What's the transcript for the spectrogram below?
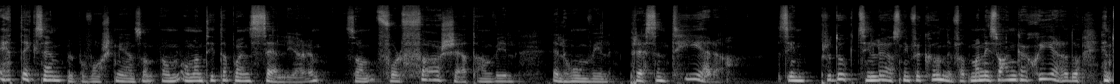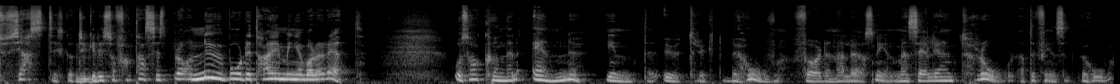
Ett exempel på forskningen, som, om, om man tittar på en säljare som får för sig att han vill, eller hon vill presentera sin produkt, sin lösning för kunden för att man är så engagerad och entusiastisk och tycker det är så fantastiskt bra. Nu borde tajmingen vara rätt. Och så har kunden ännu inte uttryckt behov för den här lösningen. Men säljaren tror att det finns ett behov.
